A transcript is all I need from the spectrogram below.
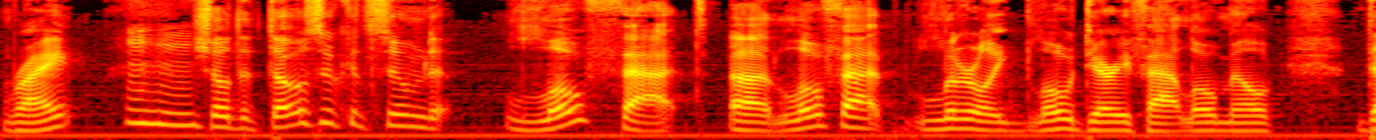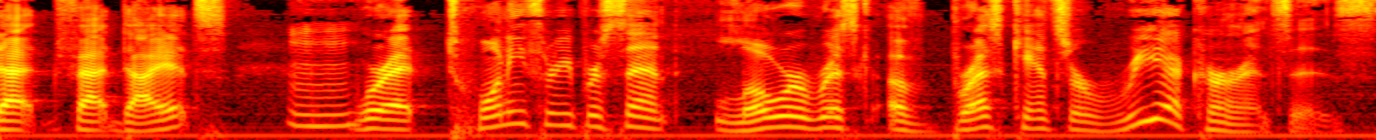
right? Mm-hmm. showed that those who consumed low fat, uh, low fat, literally low dairy fat, low milk, that fat diets Mm-hmm. were at 23% lower risk of breast cancer reoccurrences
